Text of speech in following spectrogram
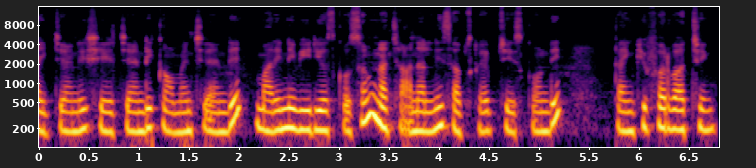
లైక్ చేయండి షేర్ చేయండి కామెంట్ చేయండి. మరిన్ని వీడియోస్ కోసం నా ఛానల్ని సబ్స్క్రైబ్ చేసుకోండి. Thank for watching.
